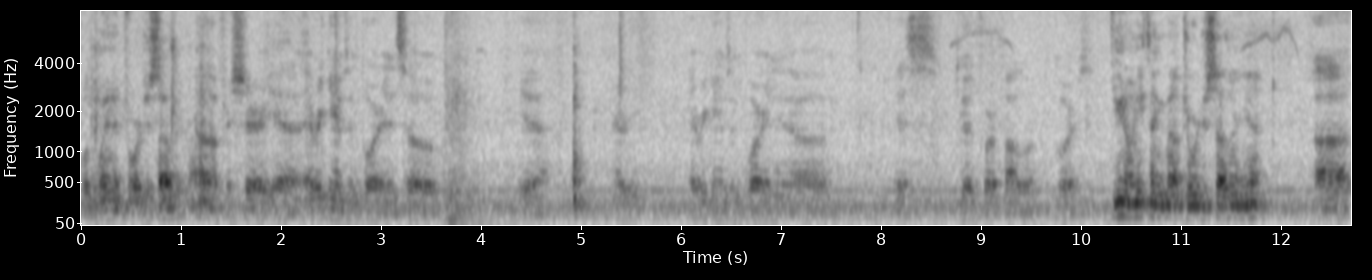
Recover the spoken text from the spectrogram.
with win at Georgia Southern, Uh, right? for sure, yeah. Every game's important, so yeah. Every every game's important, and uh, it's good for a follow-up, of course. Do you know anything about Georgia Southern yet? Uh,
